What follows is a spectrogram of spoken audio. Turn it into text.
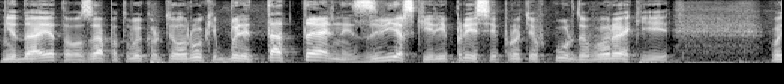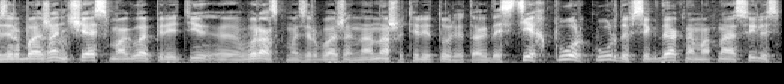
не до этого, Запад выкрутил руки, были тотальные зверские репрессии против курдов в Ираке и в Азербайджане, часть смогла перейти э, в иранском Азербайджане, на нашу территорию тогда. С тех пор курды всегда к нам относились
